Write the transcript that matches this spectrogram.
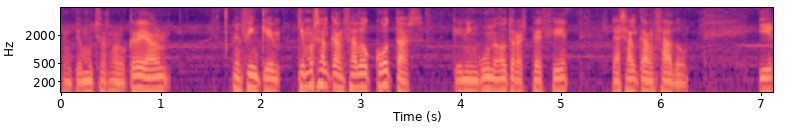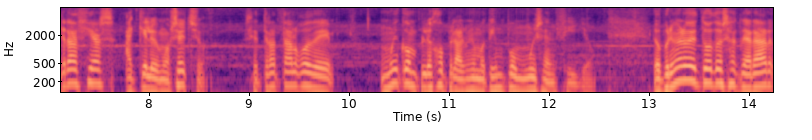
aunque muchos no lo crean, en fin, que, que hemos alcanzado cotas que ninguna otra especie las ha alcanzado. Y gracias a que lo hemos hecho. Se trata algo de muy complejo pero al mismo tiempo muy sencillo. Lo primero de todo es aclarar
